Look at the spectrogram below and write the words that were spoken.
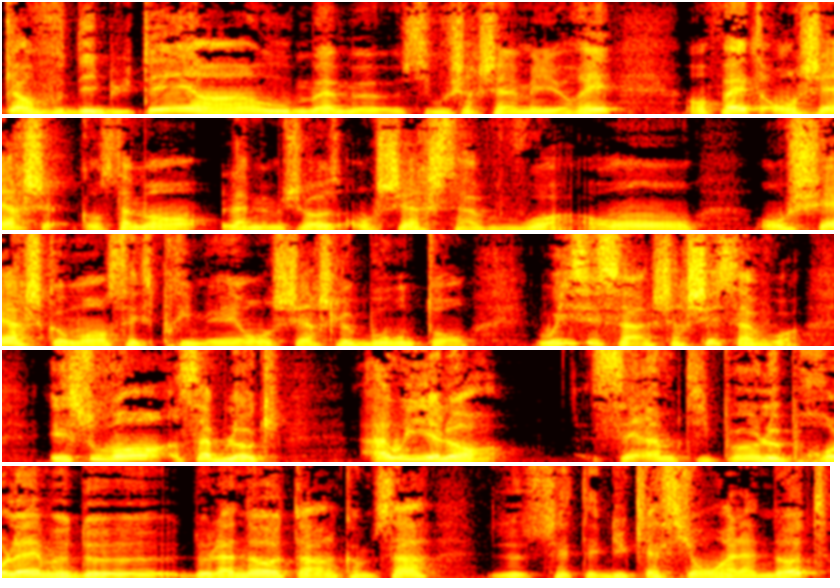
quand vous débutez, hein, ou même euh, si vous cherchez à améliorer, en fait, on cherche constamment la même chose, on cherche sa voix. On, on cherche comment s'exprimer, on cherche le bon ton. Oui, c'est ça, chercher sa voix. Et souvent, ça bloque. Ah oui, alors, c'est un petit peu le problème de, de la note, hein, comme ça, de cette éducation à la note.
